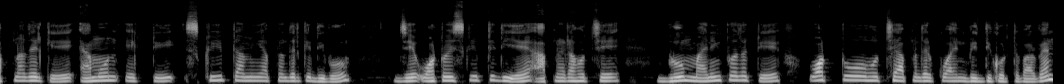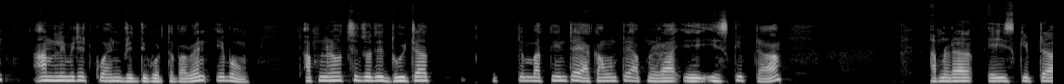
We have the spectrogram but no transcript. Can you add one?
আপনাদেরকে এমন একটি স্ক্রিপ্ট আমি আপনাদেরকে দিব, যে অটো স্ক্রিপ্টটি দিয়ে আপনারা হচ্ছে ব্লুম মাইনিং প্রজেক্টে অটো হচ্ছে আপনাদের কয়েন বৃদ্ধি করতে পারবেন আনলিমিটেড কয়েন বৃদ্ধি করতে পারবেন এবং আপনারা হচ্ছে যদি দুইটা কিংবা তিনটা অ্যাকাউন্টে আপনারা এই স্ক্রিপ্টটা আপনারা এই স্ক্রিপ্টটা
